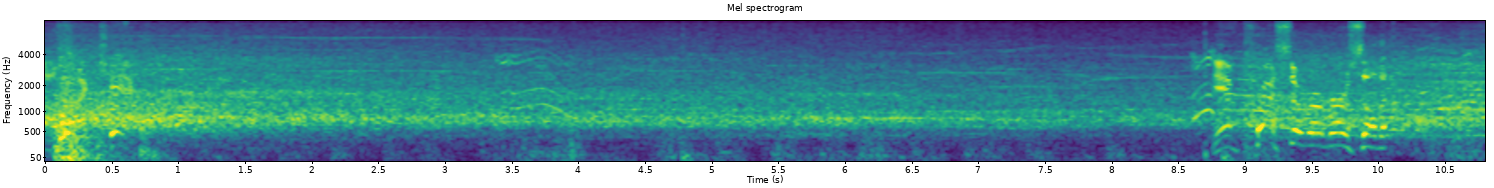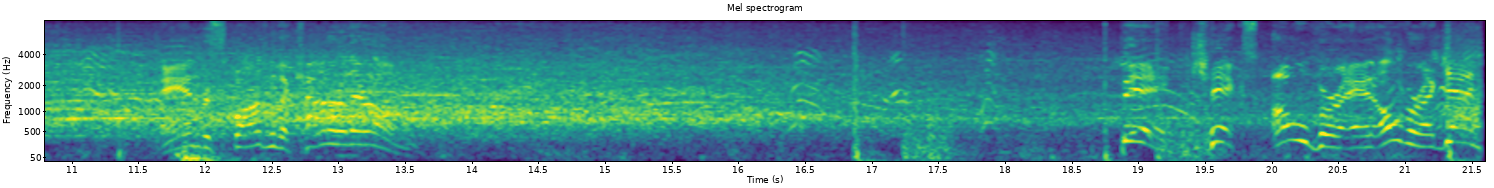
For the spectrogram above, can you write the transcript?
Oh, what a kick. Impressive reversal. And responds with a counter of their own. Big kicks over and over again.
